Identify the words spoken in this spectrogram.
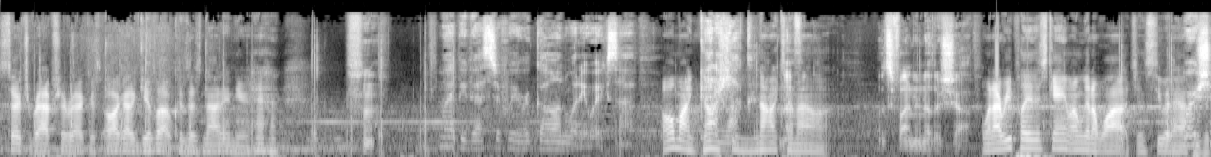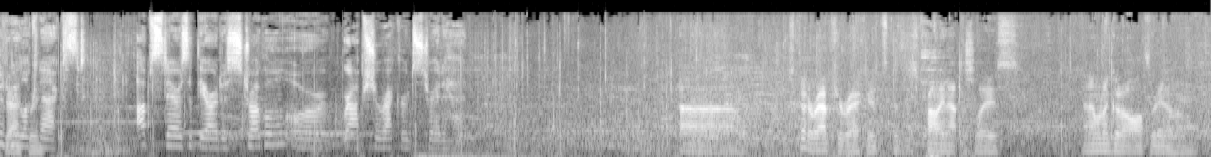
Search Rapture Records. Oh, I gotta give up because it's not in here. Might be best if we were gone when he wakes up. oh my gosh, you luck? knocked him out. Let's find another shop. When I replay this game, I'm gonna watch and see what happens Where should exactly. we look next? Upstairs at the Artist Struggle or Rapture Records straight ahead? Uh, let's go to Rapture Records because it's probably not the place. And I want to go to all three of them.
